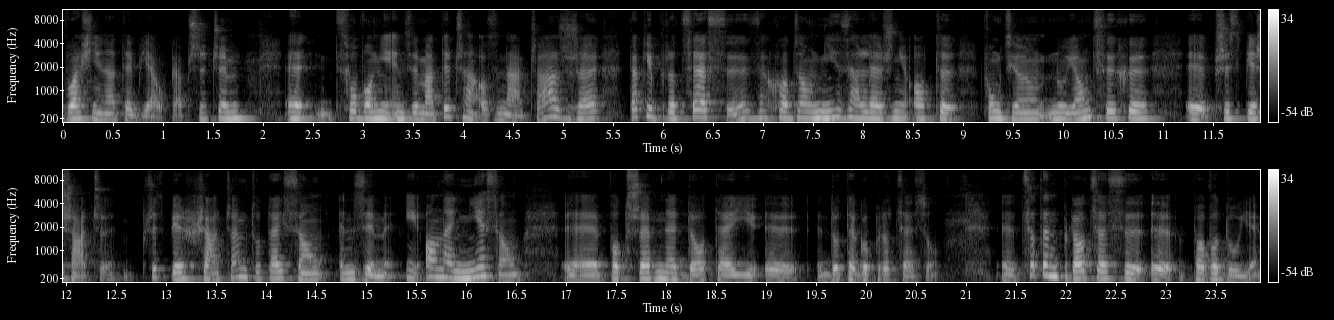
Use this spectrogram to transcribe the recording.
właśnie na te białka. Przy czym słowo nieenzymatyczna oznacza, że takie procesy zachodzą niezależnie od funkcjonujących przyspieszaczy. Przyspieszaczem tutaj są enzymy i one nie są potrzebne do, tej, do tego procesu. E, Co ten proces e, powoduje?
